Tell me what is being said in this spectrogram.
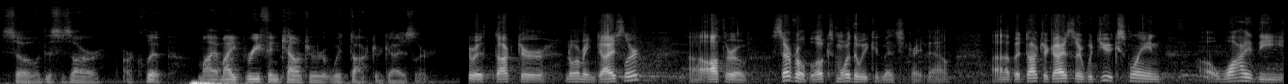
so this is our, our clip, my, my brief encounter with Dr. Geisler. With Dr. Norman Geisler, uh, author of several books, more than we could mention right now. Uh, but Dr. Geisler, would you explain uh, why the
